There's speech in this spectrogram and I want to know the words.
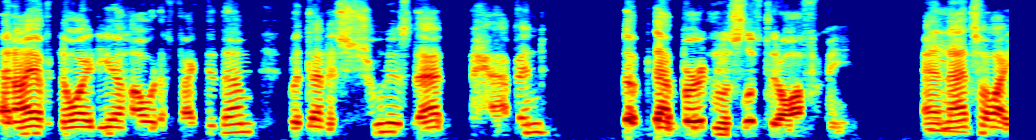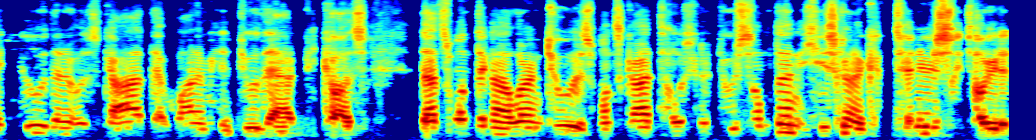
And I have no idea how it affected them. But then as soon as that happened, the, that burden was lifted off of me. And yeah. that's how I knew that it was God that wanted me to do that because that's one thing I learned too is once God tells you to do something, He's going to continuously tell you to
